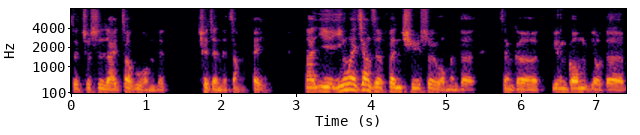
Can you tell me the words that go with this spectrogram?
这就是来照顾我们的确诊的长辈。那也因为这样子的分区，所以我们的整个员工有的。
